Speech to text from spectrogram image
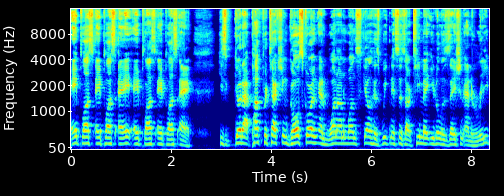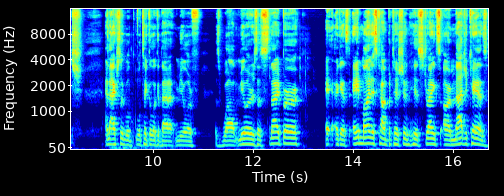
A plus, A plus, A, A plus, A plus, A. He's good at puck protection, goal scoring, and one-on-one skill. His weaknesses are teammate utilization and reach. And actually, we'll, we'll take a look at that at Mueller as well. Mueller is a sniper against A minus competition. His strengths are magic hands,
